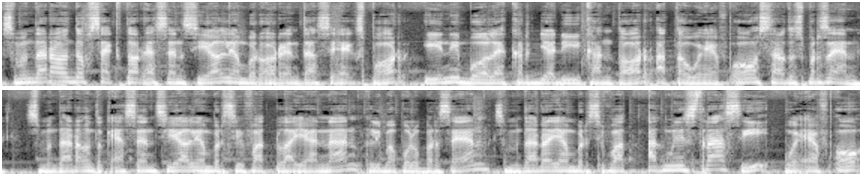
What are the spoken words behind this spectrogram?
Sementara untuk sektor esensial yang berorientasi ekspor, ini boleh kerja di kantor atau WFO 100%. Sementara untuk esensial yang bersifat pelayanan 50%, sementara yang bersifat administrasi WFO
